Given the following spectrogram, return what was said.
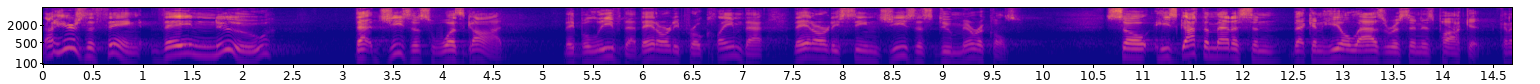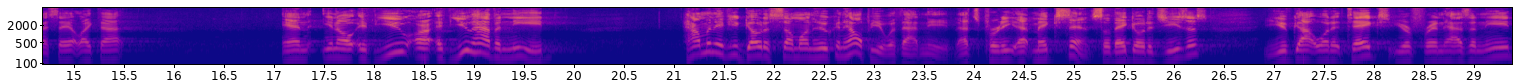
Now, here's the thing they knew that Jesus was God. They believed that. They had already proclaimed that. They had already seen Jesus do miracles. So he's got the medicine that can heal Lazarus in his pocket. Can I say it like that? And you know, if you are if you have a need, how many of you go to someone who can help you with that need? That's pretty that makes sense. So they go to Jesus. You've got what it takes. Your friend has a need.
